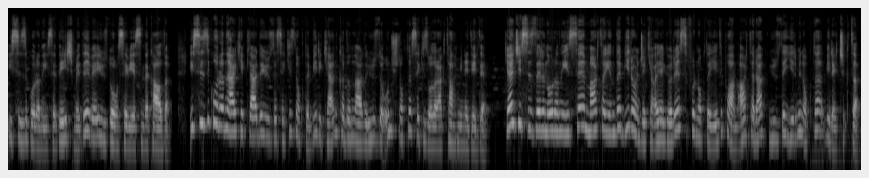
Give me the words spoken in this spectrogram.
İşsizlik oranı ise değişmedi ve %10 seviyesinde kaldı. İşsizlik oranı erkeklerde %8.1 iken kadınlarda %13.8 olarak tahmin edildi. Genç işsizlerin oranı ise Mart ayında bir önceki aya göre 0.7 puan artarak %20.1'e çıktı.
